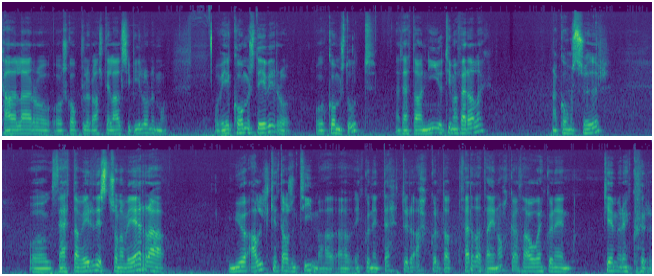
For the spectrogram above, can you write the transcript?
kaðlar og skóplur og allt til alls í bílunum og við komumst yfir og og komist út. En þetta var nýju tíma ferðalag. Að komast söður og þetta virðist svona vera mjög algjent á þessum tíma að, að einhvern veginn dettur akkurat á ferðatægin okkar þá einhvern veginn kemur einhver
